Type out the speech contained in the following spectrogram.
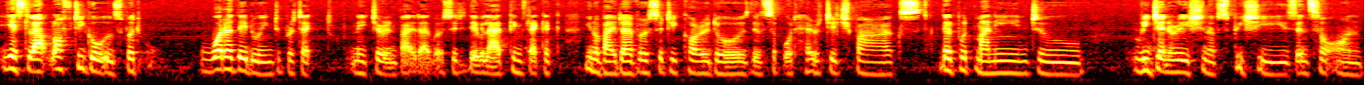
Yes, lofty goals, but what are they doing to protect nature and biodiversity? They will add things like, you know, biodiversity corridors. They'll support heritage parks. They'll put money into regeneration of species and so on.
